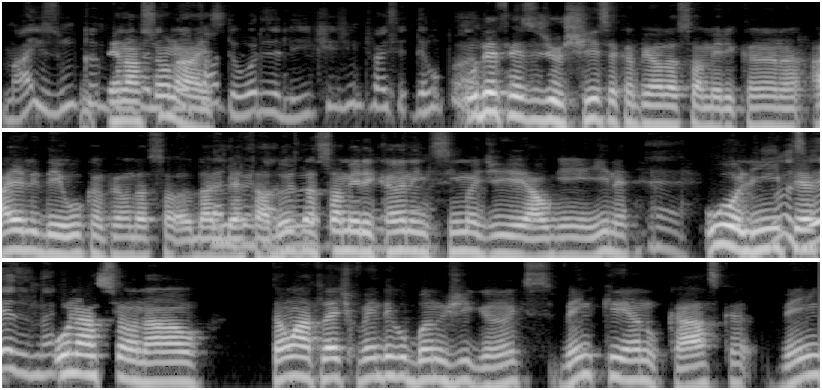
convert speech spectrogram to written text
mais um campeão da Internacionais. Libertadores ali que a gente vai ser derrubando. O Defesa e Justiça, campeão da Sul-Americana. A LDU, campeão da, Su- da Da Libertadores. Da Sul-Americana também, em cima de alguém aí, né? É, O Olímpia, né? o Nacional. Então o Atlético vem derrubando gigantes, vem criando casca, vem.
